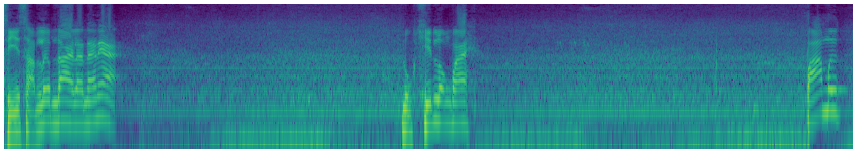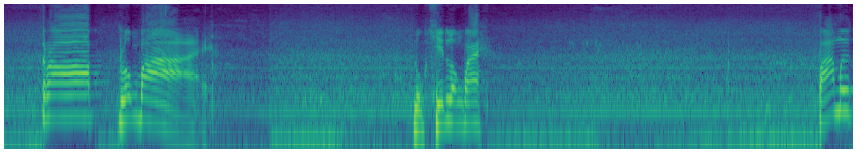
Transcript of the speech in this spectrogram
สีสันเริ่มได้แล้วนะเนี่ย ลูกชิ้นลงไปปลาหมึกกรอบลงไปลูกชิ้นลงไปปลาหมึก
